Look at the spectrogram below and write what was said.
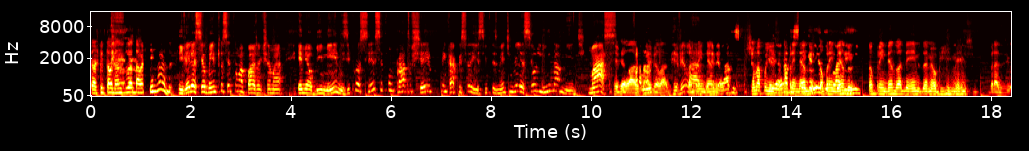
Acho que ele tá olhando da hora errada. Envelheceu bem porque você tem uma página que chama MLB Memes, e para você, você tem um prato cheio para brincar com isso aí. Simplesmente envelheceu lindamente. Mas. Revelado, falando, revelado. Revelado. Prendendo, revelado chama a polícia, estão prendendo, estão prendendo, estão prendendo o ADM do MLB Memes Brasil.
